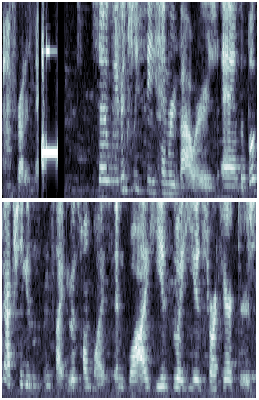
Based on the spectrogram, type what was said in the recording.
i forgot his name. So we eventually see henry bowers and the book actually gives us insight into his home life and why he is the way he is to our characters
